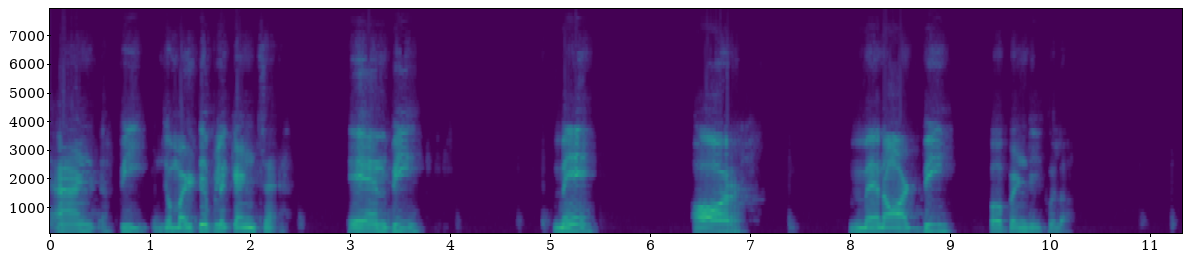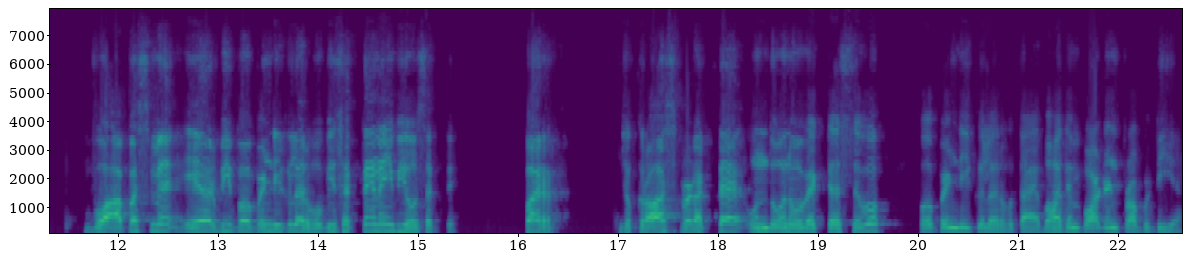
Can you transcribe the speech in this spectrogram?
and B जो मल्टीप्लीकेंट्स हैं ए एंड बी में और मे नॉट बी परपेंडिकुलर वो आपस में ए और बी परपेंडिकुलर हो भी सकते हैं, नहीं भी हो सकते। पर जो क्रॉस प्रोडक्ट है, उन दोनों वेक्टर्स से वो परपेंडिकुलर होता है। बहुत इंपॉर्टेंट प्रॉपर्टी है।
